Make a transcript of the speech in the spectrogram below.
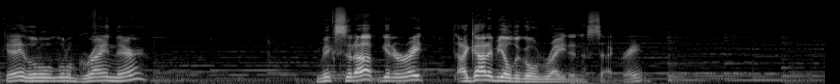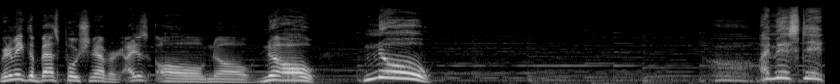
Okay, little little grind there. Mix it up, get it right. I gotta be able to go right in a sec, right? We're gonna make the best potion ever. I just... Oh, no. No! No! I missed it!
